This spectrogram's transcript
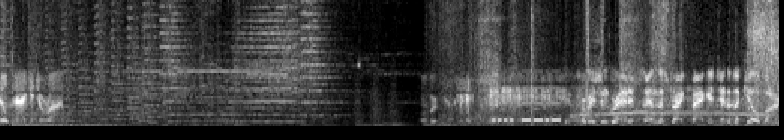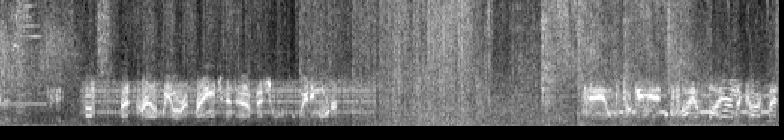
until package arrival. Over. Permission granted. Send the strike package into the kill barn. Red Crown, we are in range and have visuals. Awaiting orders. Damn, we took a hit. Fire, fire in the cockpit!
